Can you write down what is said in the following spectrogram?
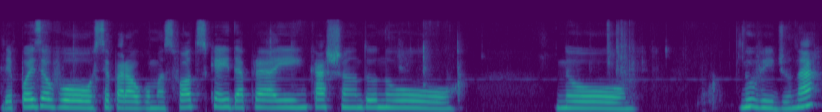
Depois eu vou separar algumas fotos que aí dá para ir encaixando no, no, no vídeo, né?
